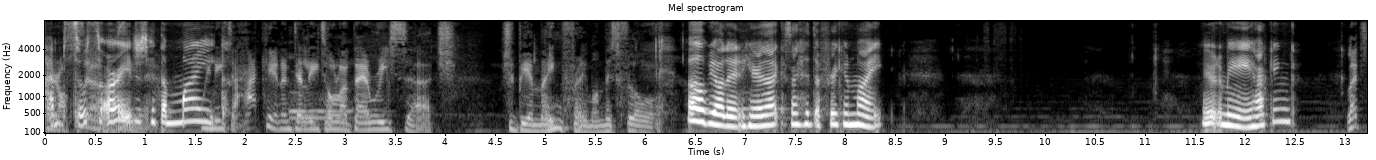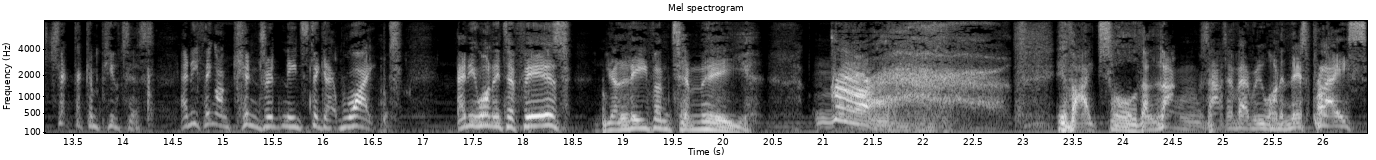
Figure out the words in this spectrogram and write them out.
I'm so sorry. I just hit the mic. We need to hack in and delete all of their research. Should be a mainframe on this floor. I hope y'all didn't hear that because I hit the freaking mic. Hear to me. Hacking? Let's check the computers. Anything on Kindred needs to get wiped. Anyone interferes, you leave them to me. Grrr. If I tore the lungs out of everyone in this place,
